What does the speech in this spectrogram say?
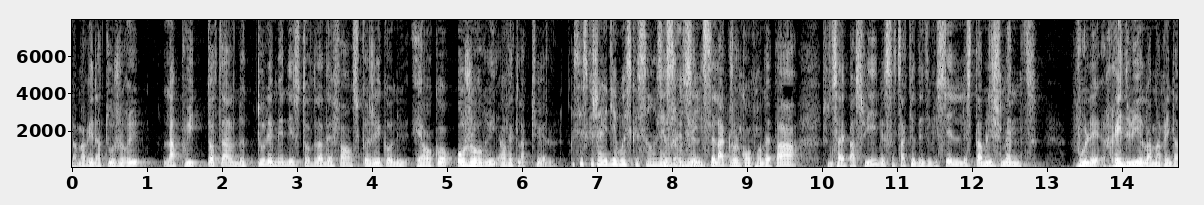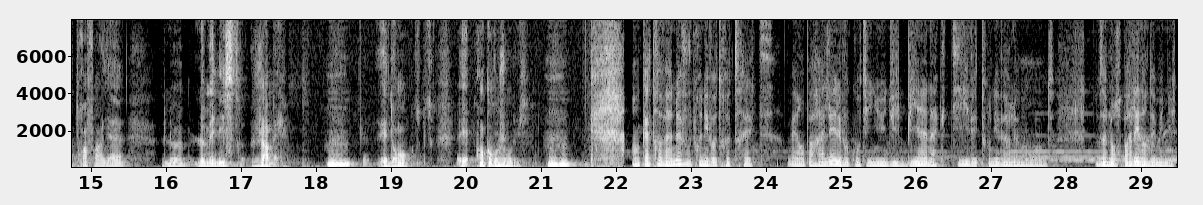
La marine a toujours eu l'appui total de tous les ministres de la Défense que j'ai connus, et encore aujourd'hui avec l'actuel. C'est ce que j'allais dire, où est-ce que ça en est, aujourd'hui? C'est là que je ne comprenais pas, je ne savais pas suivre, mais c'est ça qui était difficile. L'establishment voulait réduire la marine à trois fois rien, le, ministre jamais. Mhm. Et donc, et encore aujourd'hui. Mhm. En 89, vous prenez votre retraite, mais en parallèle, vous continuez une vie bien active et tournée vers le monde. Nous allons en reparler dans deux minutes.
